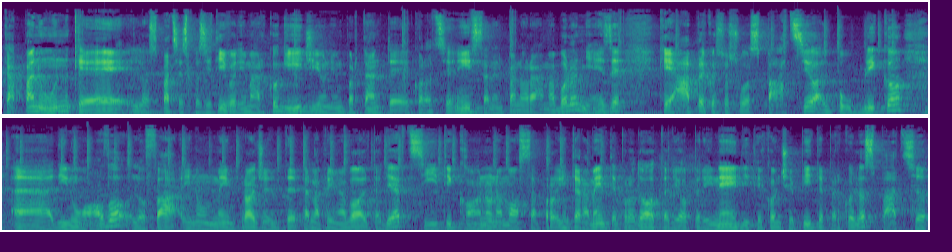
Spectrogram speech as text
Kappanun, che è lo spazio espositivo di Marco Ghigi, un importante collezionista nel panorama bolognese, che apre questo suo spazio al pubblico eh, di nuovo, lo fa in un main project per la prima volta di Art City con una mostra pro- interamente prodotta di opere inedite concepite per quello spazio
